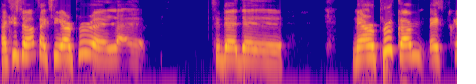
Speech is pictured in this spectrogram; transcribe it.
Fait que c'est ça. Fait que c'est un peu. Euh, C'est de, de, Mais un peu comme. Ben, que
